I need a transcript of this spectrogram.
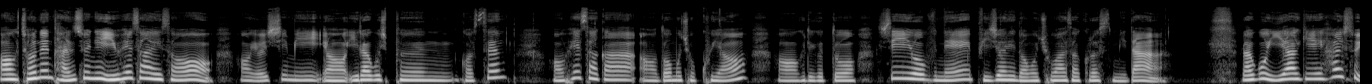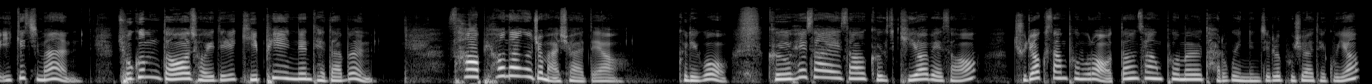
어, 저는 단순히 이 회사에서 어, 열심히 어, 일하고 싶은 것은 어, 회사가 어, 너무 좋고요. 어, 그리고 또 CEO 분의 비전이 너무 좋아서 그렇습니다. 라고 이야기할 수 있겠지만 조금 더 저희들이 깊이 있는 대답은 사업 현황을 좀 아셔야 돼요. 그리고 그 회사에서 그 기업에서 주력 상품으로 어떤 상품을 다루고 있는지를 보셔야 되고요.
